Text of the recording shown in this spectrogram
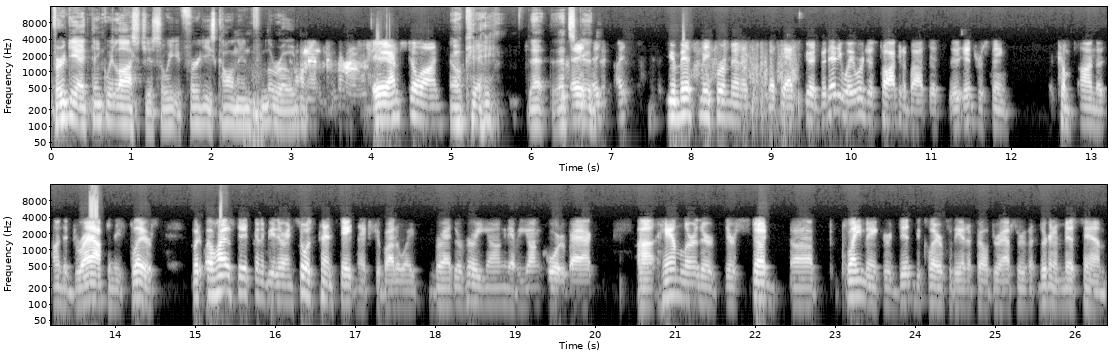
Fergie, I think we lost you. So we Fergie's calling in from the road. Hey, I'm still on. Okay, that that's Hey, good. I, I, you missed me for a minute, but that's good. But anyway, we're just talking about this the interesting com- on the on the draft and these players. But Ohio State's going to be there, and so is Penn State next year. By the way, Brad, they're very young. They have a young quarterback. Uh, Hamler, their their stud uh, playmaker, did declare for the NFL draft. So they're, they're going to miss him.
